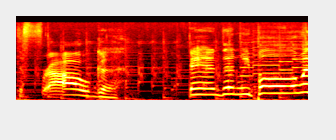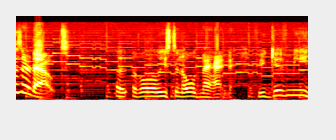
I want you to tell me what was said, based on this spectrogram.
The frog. And then we pull a wizard out. Uh, well, at least an old man. If you give me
